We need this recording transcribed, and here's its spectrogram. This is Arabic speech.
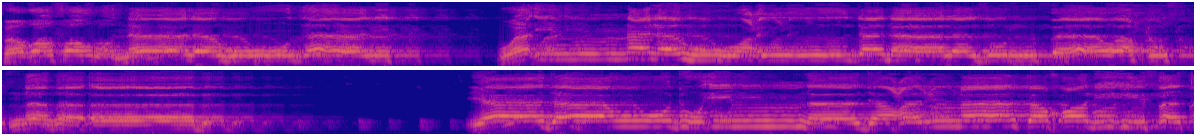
فغفرنا له ذلك وإن له عندنا لزلفى وحسن مآب. يا داود إنا جعلناك خليفة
